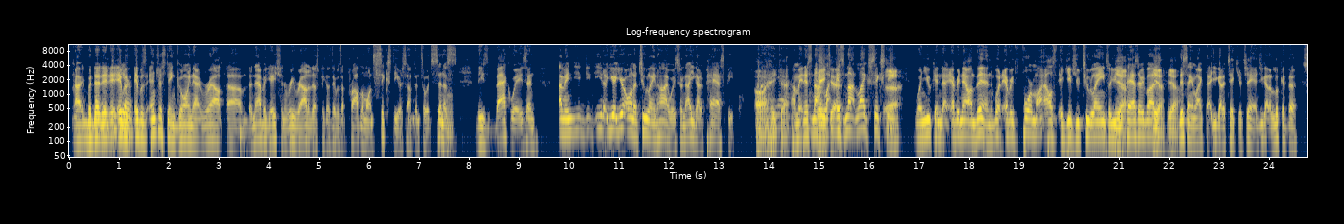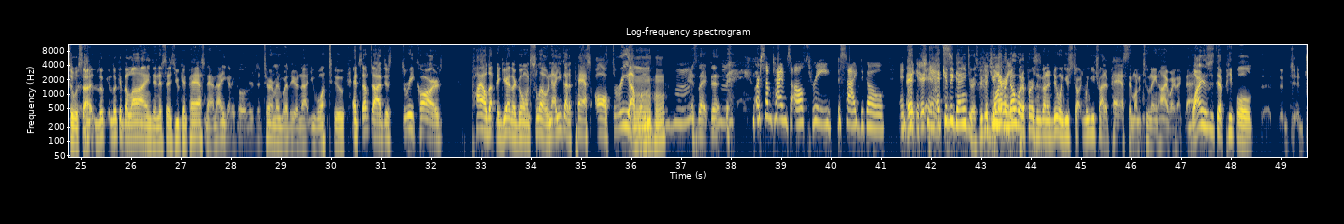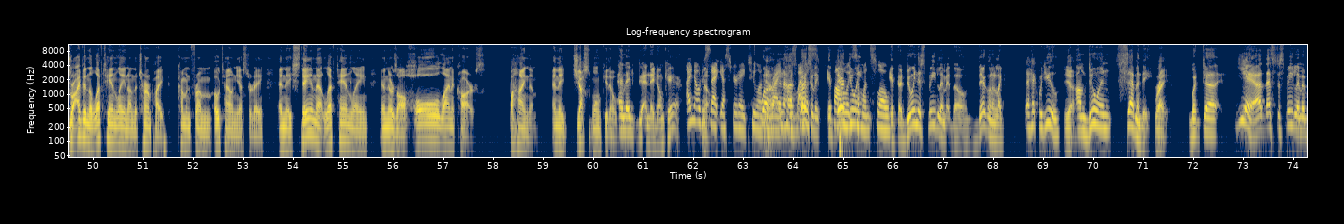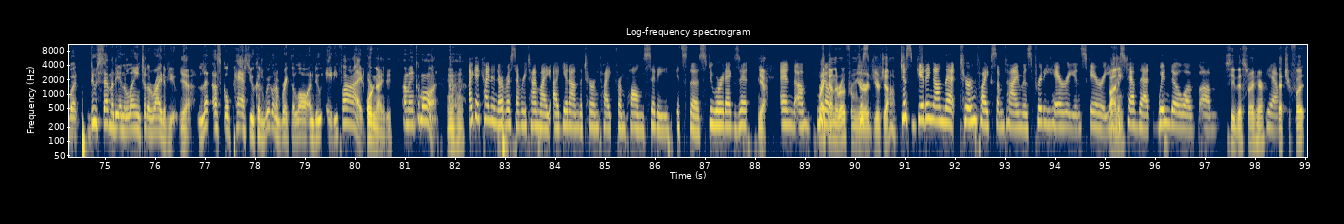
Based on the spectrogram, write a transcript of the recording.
Uh, but that, it, it, it was it was interesting going that route. Um, the navigation rerouted us because there was a problem on 60 or something, so it sent Mm-hmm. us these back ways. And I mean, you, you, you know, you're you're on a two lane highway, so now you got to pass people. Oh, I hate Yeah. that. I mean, it's not like that. it's not like 60 Ugh. When you can uh, every now and then, what every four miles it gives you two lanes, so you Yeah. can pass everybody. Yeah, yeah. This ain't like that. You got to take your chance. You got to look at the Suicide. look look at the lines, and it says you can pass now. Now you got to go to determine whether or not you want to. And sometimes there's three cars piled up together going slow. Now you got to pass all three of them. Mhm. Mhm, It's like that. mhm. or sometimes all three decide to go and It, take a chance. it can be dangerous because It's you never know what a person's going to do when you start when you try to pass them on a two lane highway like that. Why is it that people d- drive in the left hand lane on the turnpike coming from O Town yesterday and they stay in that left hand lane and there's a whole line of cars behind them and they just won't get over? And they and they don't care. I noticed No. that yesterday too on Well, the ride and home. I was especially if they're doing- someone slow. If they're doing the speed limit though, they're going to like the heck with you. yeah, I'm doing 70. right. But uh, yeah, that's the speed limit. But do 70 in the lane to the right of you. Yeah, Let us go past you because we're going to break the law and do 85. or 90. I mean, come on. Mhm. I get kind of nervous every time I, I get on the turnpike from Palm City. It's the Stuart exit. Yeah. And um you Right know, down the road from your just- your job. just getting on that turnpike sometime is pretty hairy and scary. Bonnie? You just have that window of um See this right here? yeah. That's your foot.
